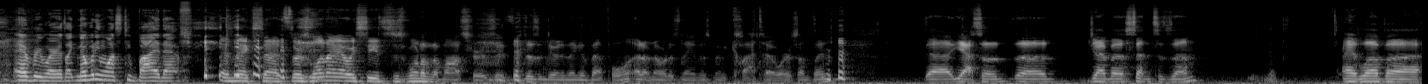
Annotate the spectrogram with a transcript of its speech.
everywhere. It's like nobody wants to buy that. Figure. It makes sense. There's one I always see. It's just one of the monsters. It doesn't do anything eventful. I don't know what his name is. Maybe Klaatu or something. uh, yeah. So uh, Jabba sentences them. That's- I love. Uh,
